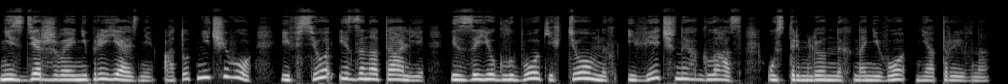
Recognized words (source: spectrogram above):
не сдерживая неприязни, а тут ничего, и все из-за Натальи, из-за ее глубоких, темных и вечных глаз, устремленных на него неотрывно.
